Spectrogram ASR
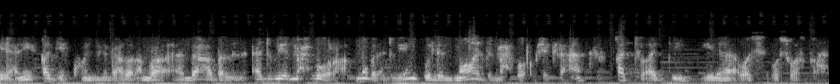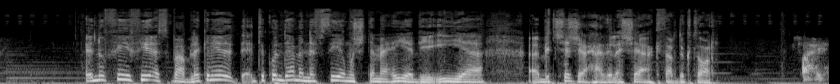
يعني قد يكون بعض الأمراض بعض الأدوية المحظورة مو بالأدوية نقول المواد المحظورة بشكل عام قد تؤدي إلى وسواس قهري. إنه في في أسباب لكن هي تكون دائما نفسية مجتمعية بيئية آه، بتشجع هذه الأشياء أكثر دكتور. صحيح.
